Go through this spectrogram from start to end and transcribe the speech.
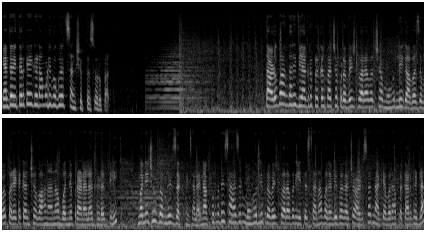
यानंतर इतर काही घडामोडी बघूयात संक्षिप्त स्वरूपात. ताडोबा अंधारी व्याघ्र प्रकल्पाच्या प्रवेशद्वारावरच्या मोहर्ली गावाजवळ पर्यटकांच्या वाहनानं वन्य प्राण्याला धडक दिली. वन्यजीव गंभीर जखमी झालाय. नागपूरमध्ये सहा जण मोहर्ली प्रवेशद्वारावर येत असताना वनविभागाच्या अडसर नाक्यावर हा प्रकार घडला.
